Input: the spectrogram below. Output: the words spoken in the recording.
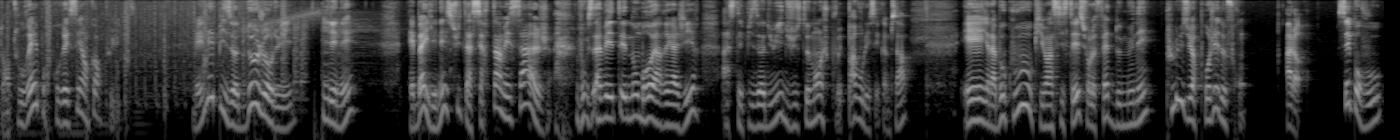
t'entourer pour progresser encore plus vite. Mais l'épisode d'aujourd'hui, il est né eh ben, il est né suite à certains messages. Vous avez été nombreux à réagir à cet épisode 8, justement, je ne pouvais pas vous laisser comme ça. Et il y en a beaucoup qui ont insisté sur le fait de mener plusieurs projets de front. Alors, c'est pour vous,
